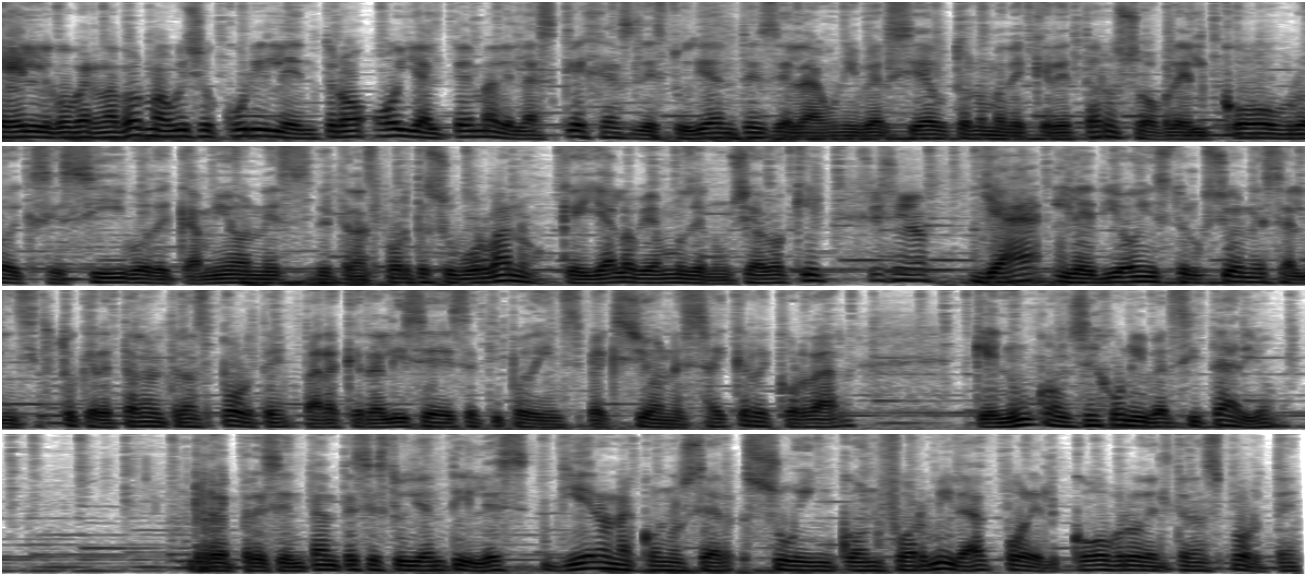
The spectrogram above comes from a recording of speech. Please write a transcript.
El gobernador Mauricio Curi le entró hoy al tema de las quejas de estudiantes de la Universidad Autónoma de Querétaro sobre el cobro excesivo de camiones de transporte suburbano, que ya lo habíamos denunciado aquí. Sí, señor. Ya le dio instrucciones al Instituto Queretano del Transporte para que realice este tipo de inspecciones. Hay que recordar que en un consejo universitario, representantes estudiantiles dieron a conocer su inconformidad por el cobro del transporte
